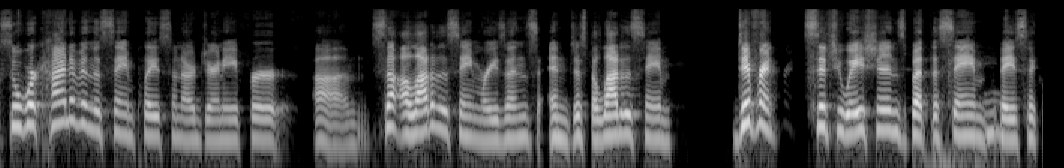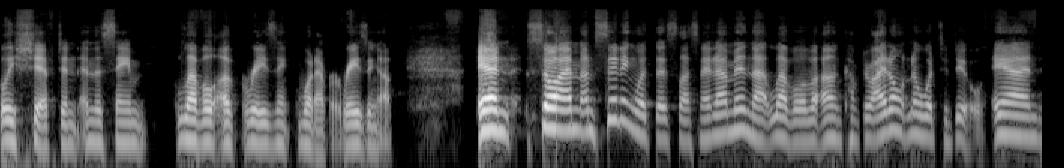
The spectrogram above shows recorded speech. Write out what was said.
so we're kind of in the same place in our journey for um so a lot of the same reasons and just a lot of the same different situations, but the same Mhm. basically shift and, and the same level of raising whatever, raising up. And so I'm I'm sitting with this last night. I'm in that level of uncomfortable. I don't know what to do. And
